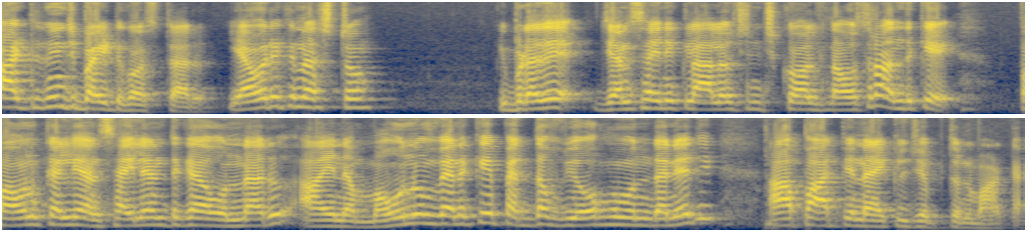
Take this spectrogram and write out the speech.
పార్టీ నుంచి బయటకు వస్తారు ఎవరికి నష్టం? ఇప్పుడు అదే జన సైనికులు ఆలోచించుకోవాల్సిన అవసరం. అందుకే పవన్ కళ్యాణ్ సైలెంట్గా ఉన్నారు. ఆయన మౌనం వెనకే పెద్ద వ్యూహం ఉందనేది ఆ పార్టీ నాయకులు చెప్తున్నమాట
